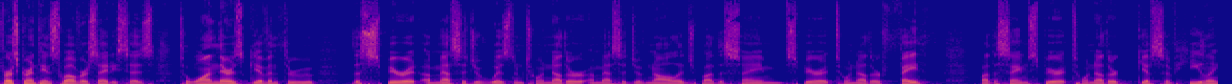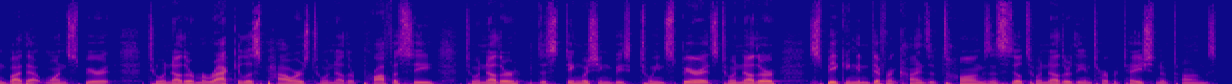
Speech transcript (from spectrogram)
1 Corinthians 12, verse 8, he says, To one there is given through the Spirit a message of wisdom, to another a message of knowledge by the same Spirit, to another faith by the same Spirit, to another gifts of healing by that one Spirit, to another miraculous powers, to another prophecy, to another distinguishing between spirits, to another speaking in different kinds of tongues, and still to another the interpretation of tongues.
